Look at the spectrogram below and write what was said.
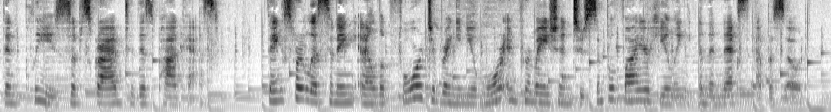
then please subscribe to this podcast. Thanks for listening, and I look forward to bringing you more information to simplify your healing in the next episode.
